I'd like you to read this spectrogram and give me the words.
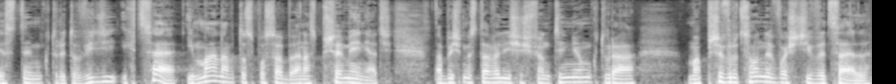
jest tym, który to widzi i chce i ma na to sposoby, a nas przemieniać, abyśmy stawali się świątynią, która ma przywrócony właściwy cel.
